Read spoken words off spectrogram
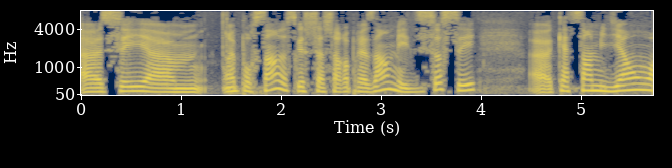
euh, c'est 1% ce que ça, ça représente, mais il dit ça, c'est 400 millions,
